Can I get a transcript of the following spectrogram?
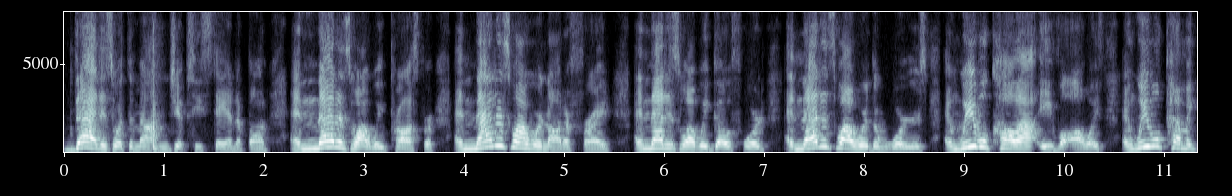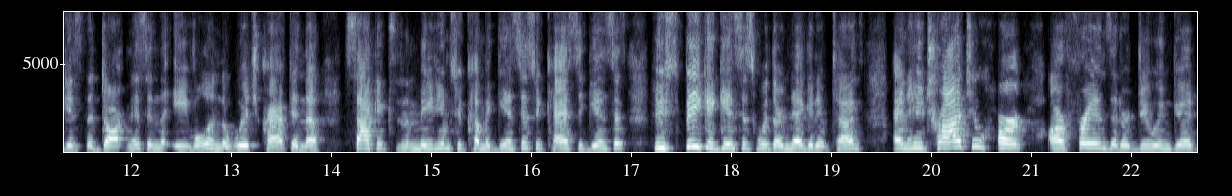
That is what the mountain gypsies stand upon. And that is why we prosper. And that is why we're not afraid. And that is why we go forward. And that is why we're the warriors. And we will call out evil always. And we will come against the darkness and the evil and the witchcraft and the psychics and the mediums who come against us, who cast against us, who speak against us with their negative tongues, and who try to hurt our friends that are doing good.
